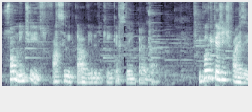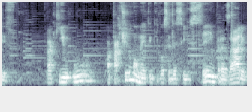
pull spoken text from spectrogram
Somente isso, facilitar a vida de quem quer ser empresário. E por que, que a gente faz isso? Para que o, a partir do momento em que você decide ser empresário,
